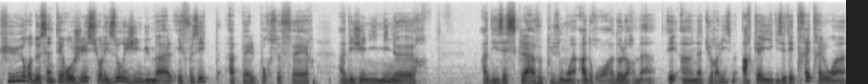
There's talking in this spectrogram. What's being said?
cure de s'interroger sur les origines du mal et faisaient appel pour ce faire à des génies mineurs à des esclaves plus ou moins adroits dans leurs mains et à un naturalisme archaïque. Ils étaient très très loin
